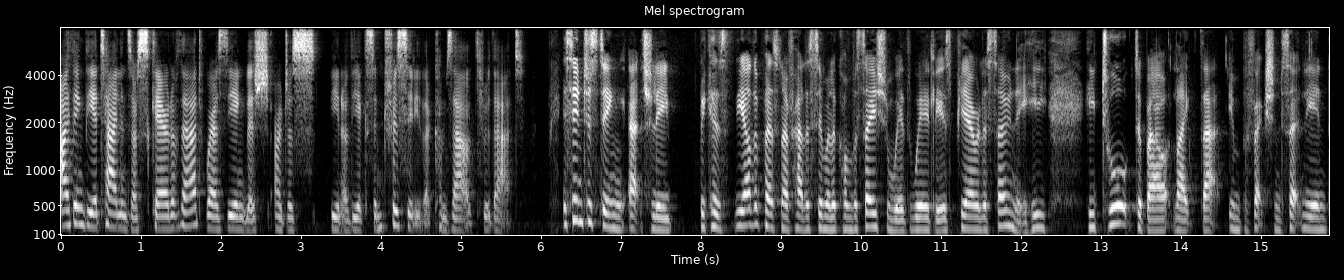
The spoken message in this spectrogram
I think the Italians are scared of that, whereas the English are just, you know, the eccentricity that comes out through that. It's interesting, actually, because the other person I've had a similar conversation with, weirdly, is Piero Lissoni. He he talked about like that imperfection, certainly in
